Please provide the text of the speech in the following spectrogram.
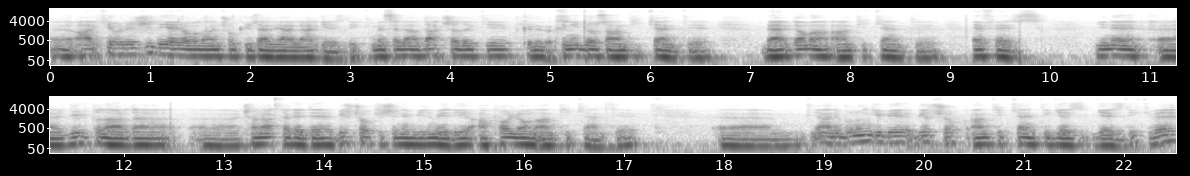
e, arkeoloji değeri olan çok güzel yerler gezdik. Mesela Datça'daki Knidos. Knidos Antik Kenti, Bergama Antik Kenti, Efes, yine e, Gülpınar'da, e, Çanakkale'de birçok kişinin bilmediği Apollon Antik Kenti. Yani bunun gibi birçok antik kenti gez- gezdik ve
